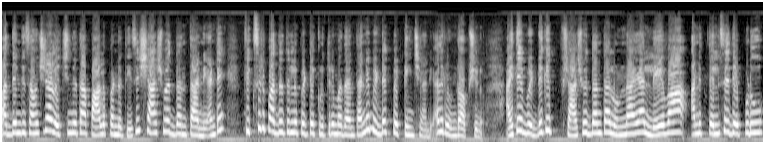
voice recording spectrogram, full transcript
పద్దెనిమిది సంవత్సరాలు వచ్చిన తర్వాత ఆ పాల పన్ను తీసి శాశ్వత దంతాన్ని అంటే ఫిక్స్డ్ పద్ధతిలో పెట్టే కృత్రిమ దంతాన్ని బిడ్డకు పెట్టించాలి. అది రెండు ఆప్షన్. అయితే బిడ్డకి శాశ్వత దంతాలు ఉన్నాయా లేవా అని తెలిసేది ఎప్పుడు?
